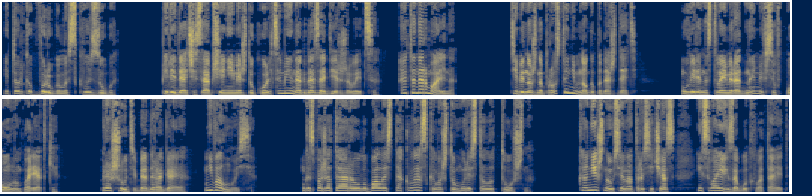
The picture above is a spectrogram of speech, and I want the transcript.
и только выругалась сквозь зубы. Передача сообщений между кольцами иногда задерживается. Это нормально. Тебе нужно просто немного подождать. Уверена, с твоими родными все в полном порядке. Прошу тебя, дорогая, не волнуйся. Госпожа Тара улыбалась так ласково, что море стало тошно. Конечно, у сенатора сейчас и своих забот хватает,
